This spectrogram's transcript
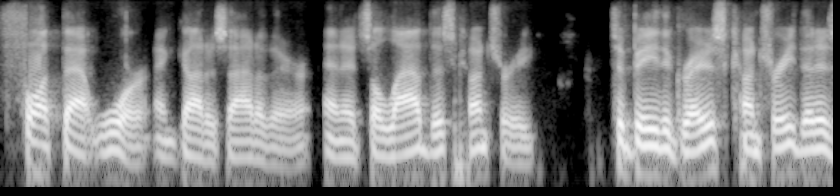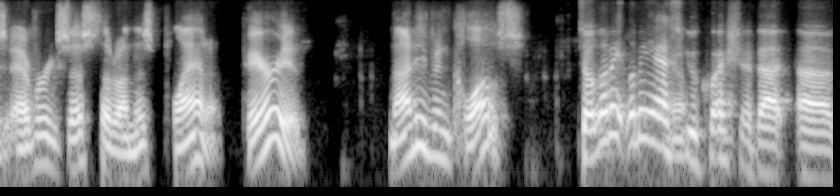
fought that war and got us out of there. And it's allowed this country to be the greatest country that has ever existed on this planet, period. Not even close. So let me let me ask yeah. you a question about uh,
